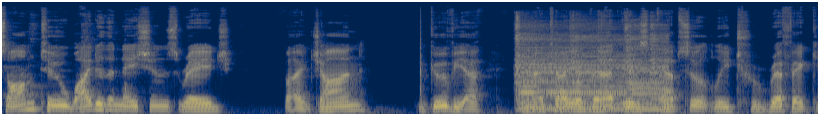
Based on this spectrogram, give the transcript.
Psalm 2, Why Do the Nations Rage by John Guvia. And I tell you, that is absolutely terrific.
